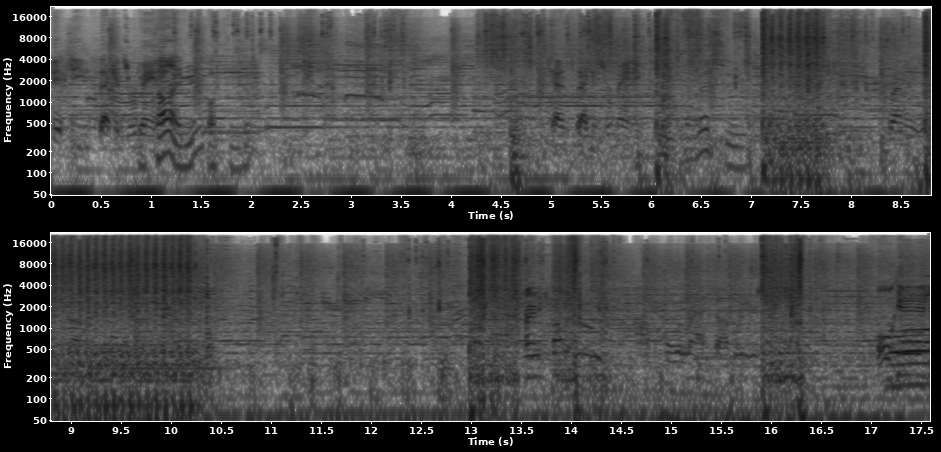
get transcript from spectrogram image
Fifteen seconds remaining. 하나 있는 것 같은데? Ten seconds remaining. 플래시 오케이.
